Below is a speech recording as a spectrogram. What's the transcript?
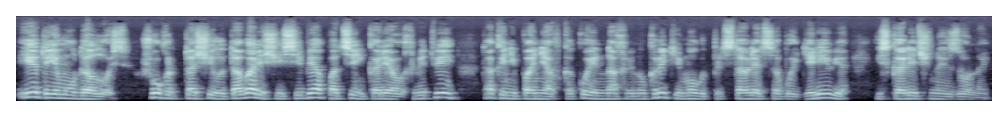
И это ему удалось. Шухарт тащил и товарищей и себя под сень корявых ветвей, так и не поняв, какое нахрен укрытие могут представлять собой деревья, искалеченные зоной.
